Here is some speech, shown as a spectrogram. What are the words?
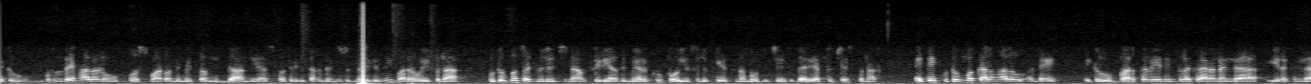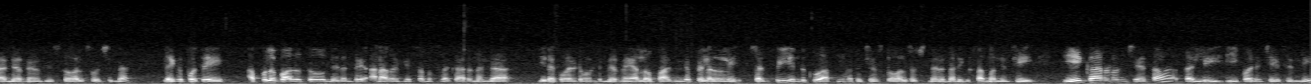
ఇటు మృతదేహాలను పోస్ట్ మార్టం నిమిత్తం గాంధీ ఆసుపత్రికి తరలించడం జరిగింది. మరోవైపున కుటుంబ సభ్యులు ఇచ్చిన ఫిర్యాదు మేరకు పోలీసులు కేసు నమోదు చేసి దర్యాప్తు చేస్తున్నారు. అయితే కుటుంబ కలహాలు అంటే ఇటు భర్త వేధింపుల కారణంగా ఈ రకంగా నిర్ణయం తీసుకోవాల్సి వచ్చిందా? లేకపోతే అప్పుల బాధతో లేదంటే అనారోగ్య సమస్యల కారణంగా ఈ రకమైనటువంటి నిర్ణయాల్లో భాగంగా పిల్లల్ని చంపి ఎందుకు ఆత్మహత్య చేసుకోవాల్సి వచ్చిందనే దానికి సంబంధించి ఏ కారణం చేత తల్లి ఈ పని చేసింది?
